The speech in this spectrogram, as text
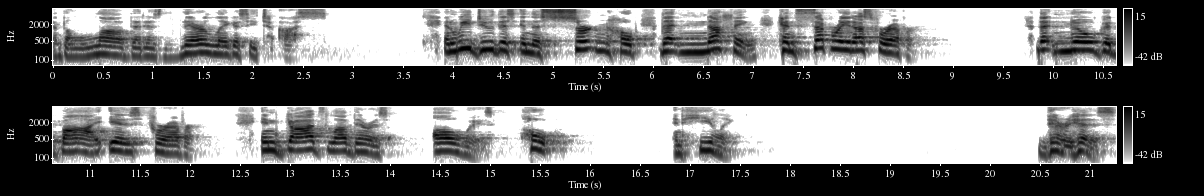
and the love that is their legacy to us. And we do this in the certain hope that nothing can separate us forever, that no goodbye is forever. In God's love, there is always hope and healing. There is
